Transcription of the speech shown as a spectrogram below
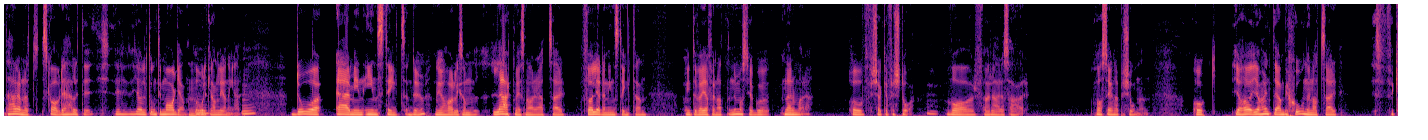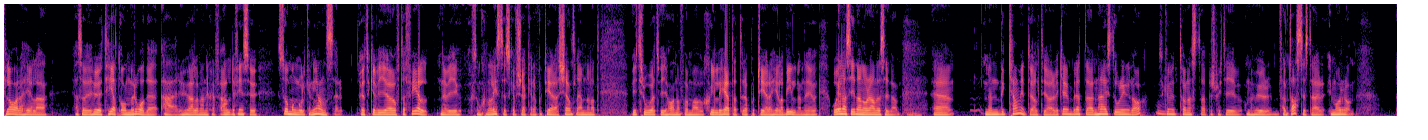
Det här ämnet skaver, det, här lite, det gör lite ont i magen Mm. av olika anledningar. Mm. Då är min instinkt nu, när jag har liksom lärt mig snarare att här, följa den instinkten och inte väja för den, att nu måste jag gå närmare och försöka förstå. Mm. Varför är det så här? Vad säger den här personen? Och jag har, jag har inte ambitionen att här förklara hela, alltså hur ett helt område är, hur alla människor, för all, det finns ju så många olika nyanser. Och jag tycker vi gör ofta fel när vi som journalister ska försöka rapportera känsliga ämnen, att vi tror att vi har någon form av skyldighet att rapportera hela bilden. Det är å ena sidan och å andra sidan. Mm. Eh, men det kan vi inte alltid göra. Vi kan ju berätta den här historien idag. Så Mm. kan vi ta nästa perspektiv om hur fantastiskt det är imorgon.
